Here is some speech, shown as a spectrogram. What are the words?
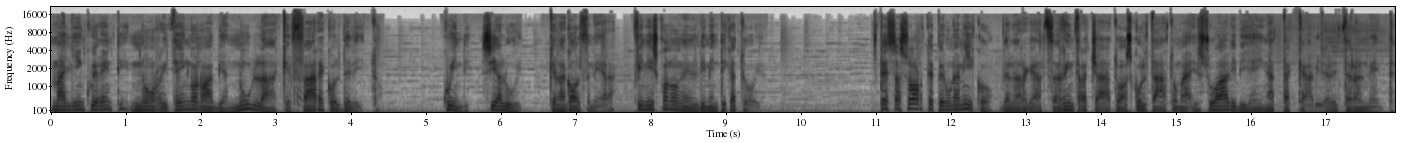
ma gli inquirenti non ritengono abbia nulla a che fare col delitto. Quindi sia lui che la golf nera finiscono nel dimenticatoio. Stessa sorte per un amico della ragazza, rintracciato, ascoltato, ma il suo alibi è inattaccabile letteralmente.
